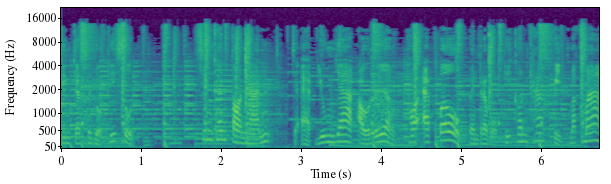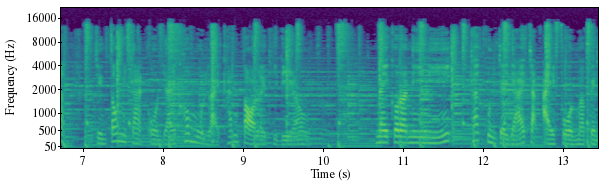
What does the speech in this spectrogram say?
จึงจะสะดวกที่สุด ซึ่งขั้นตอนนั้นจะแอบยุ่งยากเอาเรื่อง เพราะ Apple เป็นระบบที่ค่อนข้างปิดมาก ๆ จึงต้องมีการโอนย้ายข้อมูลหลายขั้นตอนเลยทีเดียว ในกรณีนี้ถ้าคุณจะย้ายจาก iPhone มาเป็น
